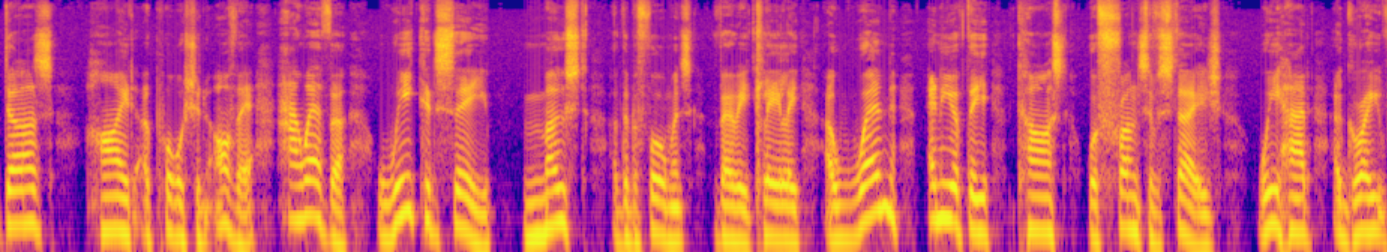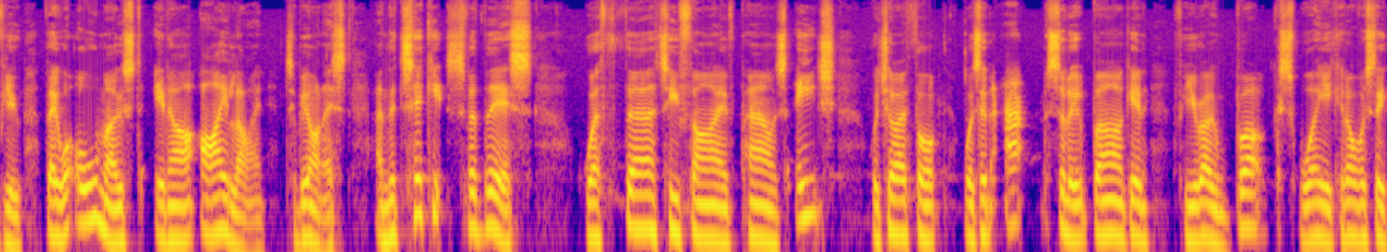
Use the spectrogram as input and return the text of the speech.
does hide a portion of it. However, we could see most of the performance very clearly. And when any of the cast were front of stage, we had a great view. They were almost in our eye line, to be honest. And the tickets for this were £35 each, which I thought was an absolute bargain for your own box, where you can obviously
